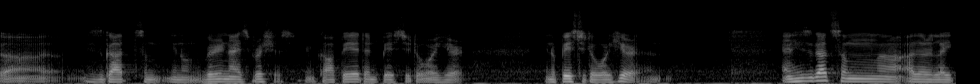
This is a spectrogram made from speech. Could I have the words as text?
uh, he's got some you know very nice brushes. You can copy it and paste it over here. You know, paste it over here, and and he's got some uh, other like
